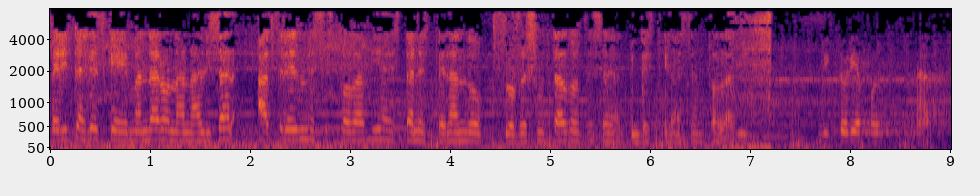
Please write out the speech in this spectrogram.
peritajes que mandaron a analizar. A tres meses todavía están esperando los resultados de esa investigación todavía. Victoria, pues nada.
